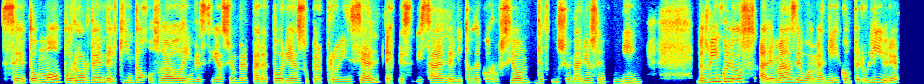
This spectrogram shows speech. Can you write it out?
se tomó por orden del quinto juzgado de investigación preparatoria superprovincial especializada en delitos de corrupción de funcionarios en Junín. Los vínculos, además de Guamaní con Perú Libre,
